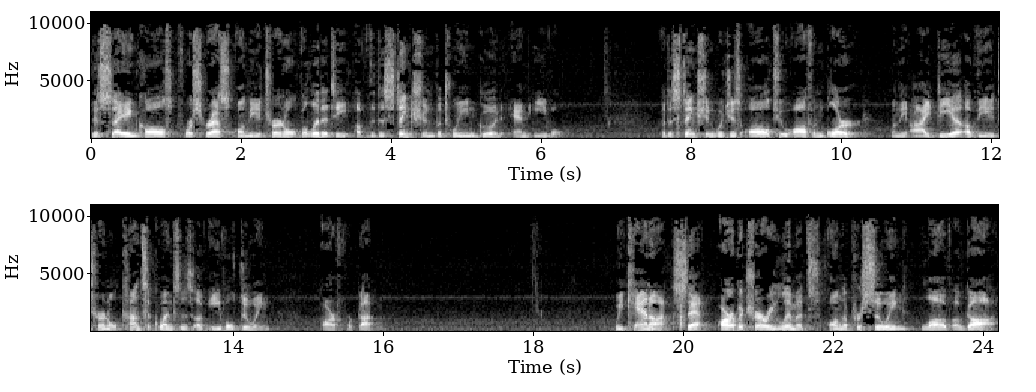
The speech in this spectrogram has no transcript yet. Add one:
This saying calls for stress on the eternal validity of the distinction between good and evil, a distinction which is all too often blurred when the idea of the eternal consequences of evil doing are forgotten. We cannot set arbitrary limits on the pursuing love of God.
